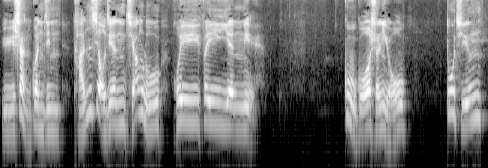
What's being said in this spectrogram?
羽扇纶巾，谈笑间，樯橹灰飞烟灭。故国神游，多情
